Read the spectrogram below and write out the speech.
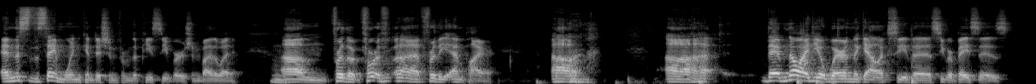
And this is the same win condition from the PC version, by the way, Hmm. um, for the for uh, for the Empire. Um, uh, they have no idea where in the galaxy the secret base is.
